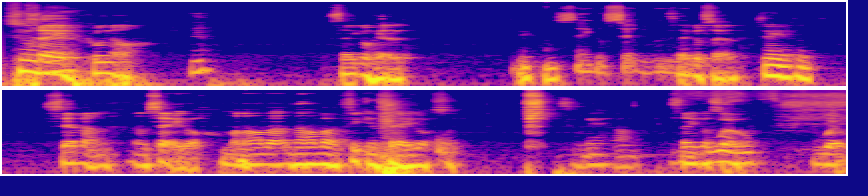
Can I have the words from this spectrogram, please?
Så, tre kungar. Ja. Segerhäll. Segersäll. Säger så. Sällan en seger. Men när han, var, när han var, fick en seger så. Segersäll. Wow. Wow.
